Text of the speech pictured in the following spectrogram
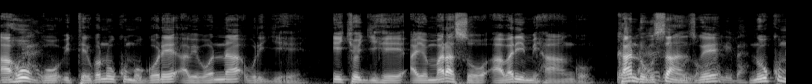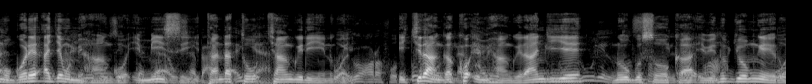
Ahubwo biterwa n'uko umugore abibona buri gihe. Icyo gihe ayo maraso aba ari imihango kandi ubusanzwe ni uko umugore ajya mu mihango iminsi itandatu cyangwa irindwi. Ikiranga ko imihango irangiye ni ugusohoka ibintu by'umweru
